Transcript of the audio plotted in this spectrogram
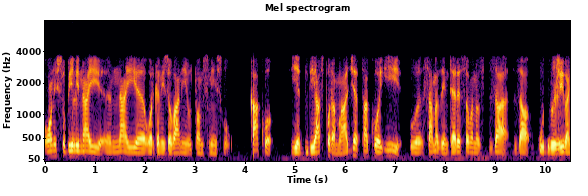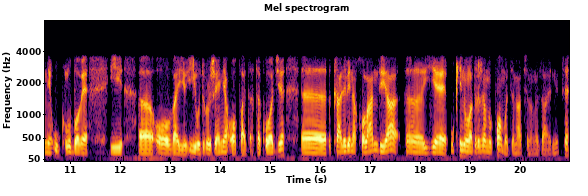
oni su bili naj, najorganizovaniji u tom smislu. Kako je dijaspora mlađa, tako i sama zainteresovanost za, za udruživanje u klubove i uh, ovaj i udruženja opada. Takođe, uh, Kraljevina Holandija uh, je ukinula državnu pomoć za nacionalne zajednice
